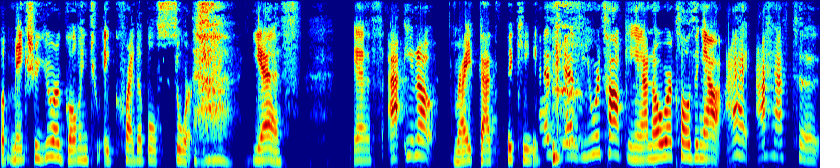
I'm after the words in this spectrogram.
but make sure you are going to a credible source. yes. Yes. I, you know, right? That's the key. as, as you were talking, and I know we're closing out. I, I have to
